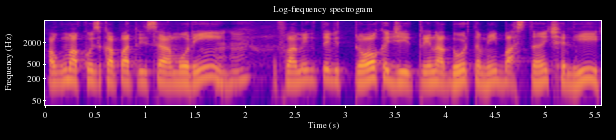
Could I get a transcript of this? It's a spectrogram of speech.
alguma coisa com a Patrícia Morim. O Flamengo teve troca de treinador também bastante ali.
